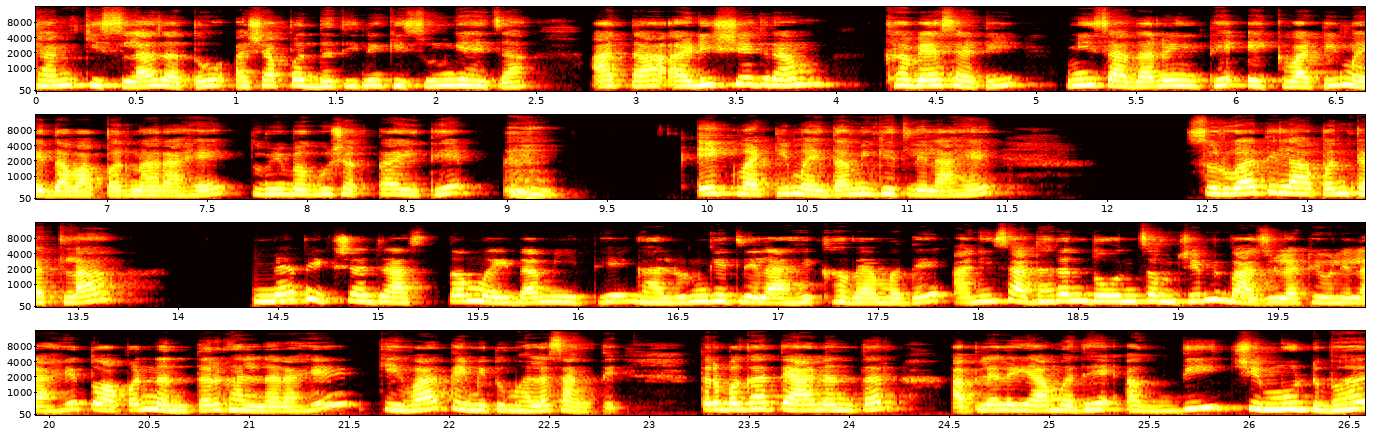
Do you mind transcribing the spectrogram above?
छान किसला जातो. अशा पद्धतीने किसून घ्यायचा. आता अडीचशे ग्राम खव्यासाठी मी साधारण इथे एक वाटी मैदा वापरणार आहे. तुम्ही बघू शकता इथे एक वाटी मैदा मी घेतलेला आहे. सुरुवातीला आपण त्यातला निम्म्यापेक्षा जास्त मैदा मी इथे घालून घेतलेला आहे खव्यामध्ये आणि साधारण दोन चमचे मी बाजूला ठेवलेला आहे. तो आपण नंतर घालणार आहे किंवा ते मी तुम्हाला सांगते. तर बघा त्यानंतर आपल्याला यामध्ये अगदी चिमूटभर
